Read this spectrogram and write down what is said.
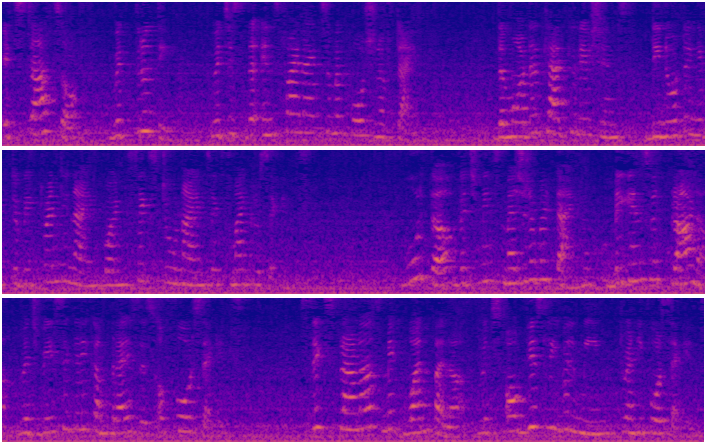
It starts off with Truti, which is the infinitesimal portion of time. The model calculations denoting it to be 29.6296 microseconds. Murta, which means measurable time, begins with prana, which basically comprises of 4 seconds. 6 pranas make 1 pala, which obviously will mean 24 seconds,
